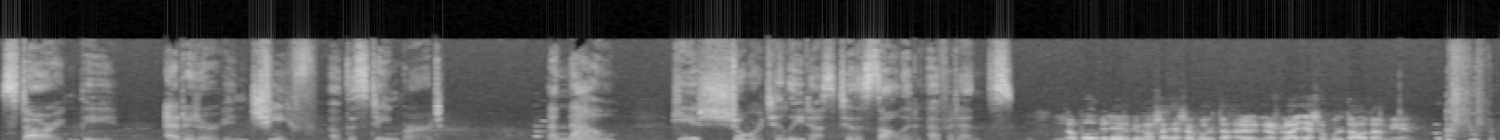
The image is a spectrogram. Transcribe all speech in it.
starring the editor-in-chief of the Steambird. And now, he is sure to lead us to the solid evidence. No puedo creer que nos, hayas oculta- eh, nos lo hayas ocultado también.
